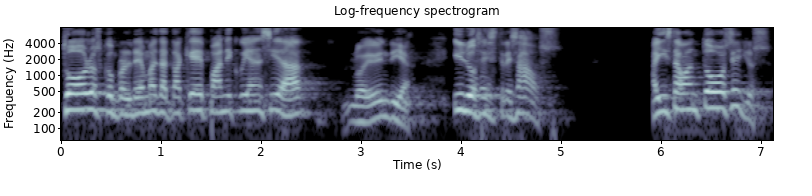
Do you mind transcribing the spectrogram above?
todos los con problemas de ataque de pánico y ansiedad, lo de hoy en día, y los estresados. Ahí estaban todos ellos.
